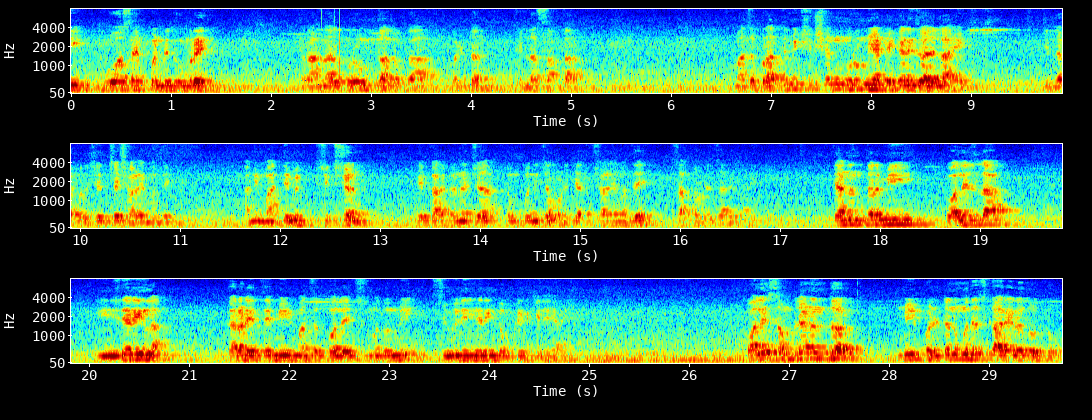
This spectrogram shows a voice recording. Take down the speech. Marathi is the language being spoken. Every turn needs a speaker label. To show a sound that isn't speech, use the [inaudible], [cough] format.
Speaker 1: मी बुवासाहेब पंडित उमरे राहणार मुरुम तालुका पलटण जिल्हा सातारा. माझं प्राथमिक शिक्षण मुरुम या ठिकाणी झालेलं आहे जिल्हा परिषदच्या शाळेमध्ये. आणि माध्यमिक शिक्षण हे कारखान्याच्या कंपनीच्या थोडक्यात शाळेमध्ये सातवडीत झालेलं आहे. त्यानंतर मी कॉलेजला इंजिनिअरिंगला कराड येथे मी माझं कॉलेजमधून मी सिव्हिल इंजिनिअरिंग कंप्लीट केलेली आहे. कॉलेज संपल्यानंतर मी फलटणमध्येच कार्यरत होतो.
